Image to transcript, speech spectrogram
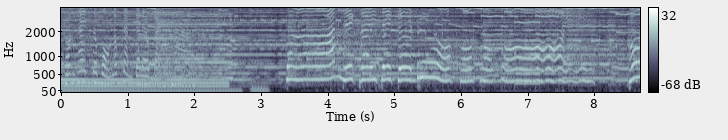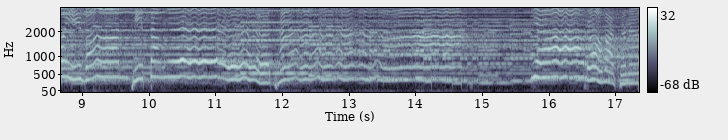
อะคลายเครียดทนให้สมองน้ำกันกันแล้วกันค่ะฝันให้ใครใจเกินเรื่องคอยคอยวันที่ตั้งเออทาอย่ารอวาสนา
